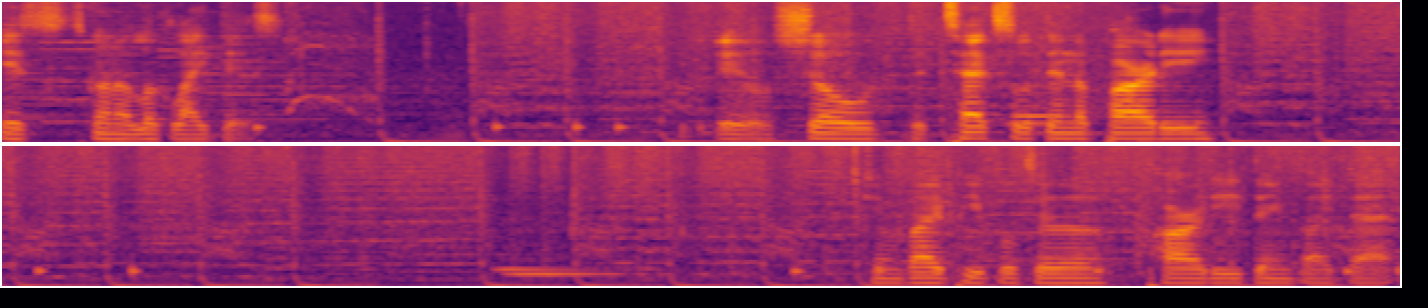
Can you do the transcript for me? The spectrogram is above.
it's gonna look like this. It'll show the text within the party. Can invite people to the party, things like that.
